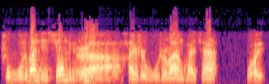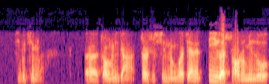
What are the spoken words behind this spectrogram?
是五十万斤小米儿啊，还是五十万块钱，我也记不清了。呃，赵总理讲，这是新中国建的第一个少数民族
